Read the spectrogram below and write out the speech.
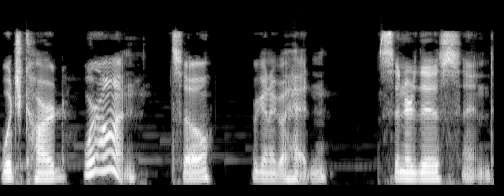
which card we're on. So we're going to go ahead and center this and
